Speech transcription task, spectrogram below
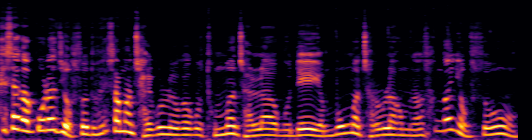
회사가 꼬라지 없어도 회사만 잘 굴러가고 돈만 잘 나가고 내 연봉만 잘 올라가면 난 상관이 없어.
